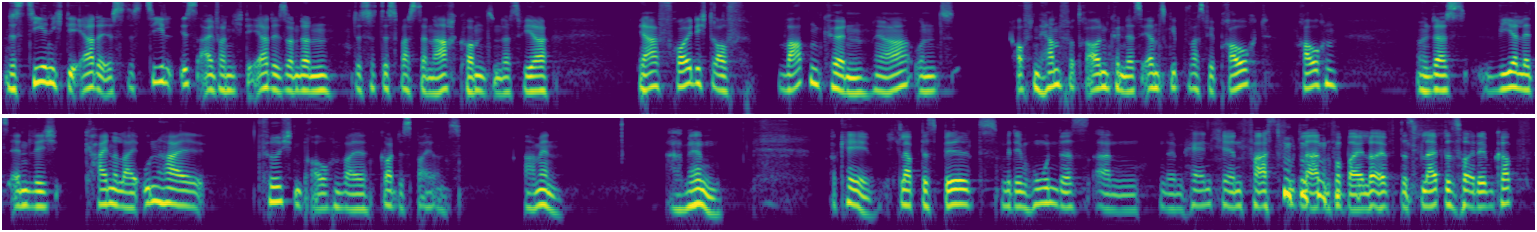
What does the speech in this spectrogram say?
das Ziel nicht die Erde ist. Das Ziel ist einfach nicht die Erde, sondern das ist das, was danach kommt und dass wir ja freudig darauf warten können, ja, und auf den Herrn vertrauen können, dass er uns gibt, was wir braucht, brauchen und dass wir letztendlich keinerlei Unheil fürchten brauchen, weil Gott ist bei uns. Amen. Amen. Okay, ich glaube, das Bild mit dem Huhn, das an einem Hähnchen Fastfood-Laden vorbeiläuft, das bleibt uns heute im Kopf.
